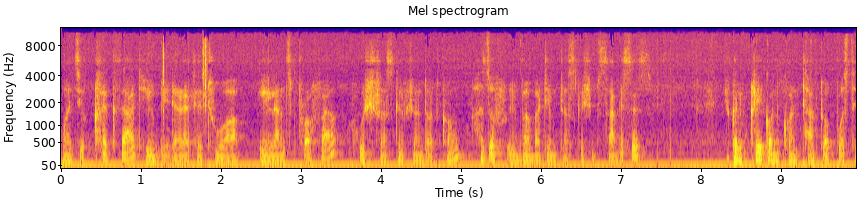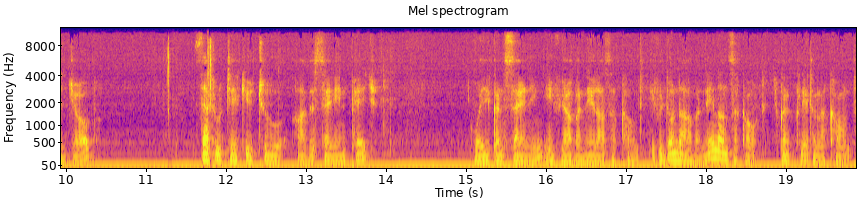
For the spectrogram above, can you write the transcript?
Once you click that, you'll be directed to our Elance profile. Whooshtranscription.com has a free verbatim transcription services you can click on contact or post a job. That will take you to uh, the sign in page where you can sign in if you have a Elance account. If you don't have a Elance account you can create an account.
